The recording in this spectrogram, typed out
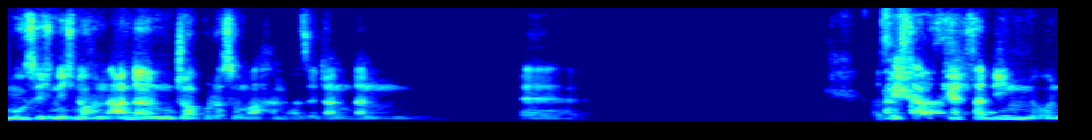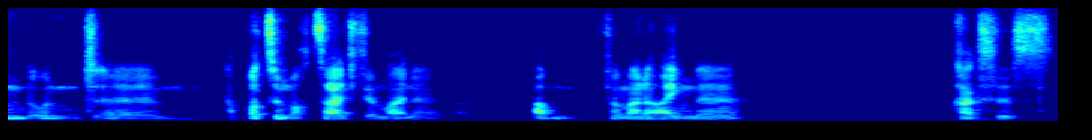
muss ich nicht noch einen anderen Job oder so machen. Also dann, dann äh, also ich kann Geld verdienen und, und ähm, habe trotzdem noch Zeit für meine, für meine eigene Praxis,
